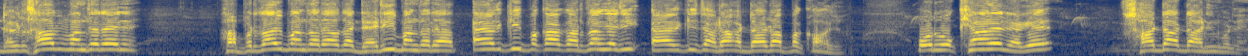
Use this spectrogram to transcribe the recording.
ਡਾਕਟਰ ਸਾਹਿਬ ਵੀ ਬੰਦੇ ਰਹੇ ਨੇ ਹੱਬਰ ਦਾ ਵੀ ਬੰਦਾ ਰਿਹਾ ਉਹਦਾ ਡੈਡੀ ਵੀ ਬੰਦਾ ਰਿਹਾ। ਐਤ ਕੀ ਪੱਕਾ ਕਰ ਦਾਂਗੇ ਜੀ ਐਤ ਕੀ ਤੁਹਾਡਾ ਅੱਡਾ ਅੱਡਾ ਪੱਕਾ ਹੋ ਜਾਊ। ਉਹ ਰੋਖਿਆਂ ਵਾਲੇ ਲੈ ਗਏ। ਸਾਡਾ ਅੱਡਾ ਨਹੀਂ ਬਣਿਆ।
